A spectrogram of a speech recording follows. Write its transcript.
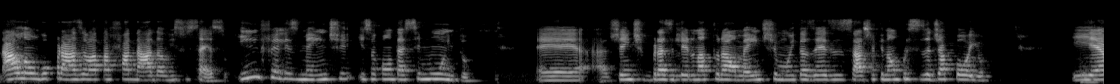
a longo prazo ela está fadada ao insucesso. Infelizmente, isso acontece muito. É, a gente brasileiro, naturalmente, muitas vezes acha que não precisa de apoio. E, é,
